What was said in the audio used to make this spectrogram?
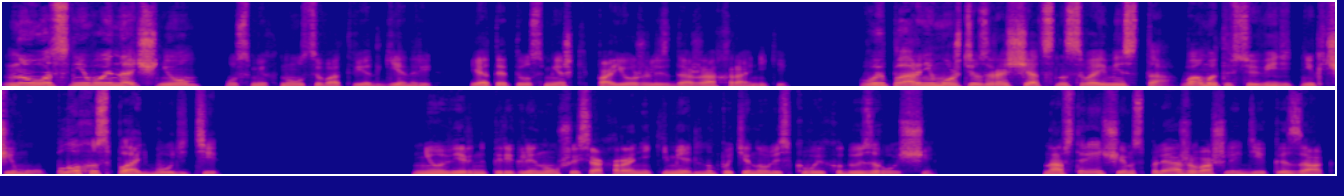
«Ну вот с него и начнем», — усмехнулся в ответ Генри, и от этой усмешки поежились даже охранники. «Вы, парни, можете возвращаться на свои места. Вам это все видеть ни к чему. Плохо спать будете». Неуверенно переглянувшись, охранники медленно потянулись к выходу из рощи. Навстречу им с пляжа вошли Дик и Зак.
